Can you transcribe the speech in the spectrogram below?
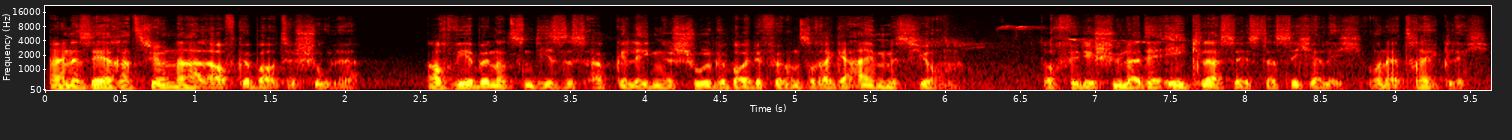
Eine sehr rational aufgebaute Schule. Auch wir benutzen dieses abgelegene Schulgebäude für unsere Geheimmission. Doch für die Schüler der E-Klasse ist das sicherlich unerträglich.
